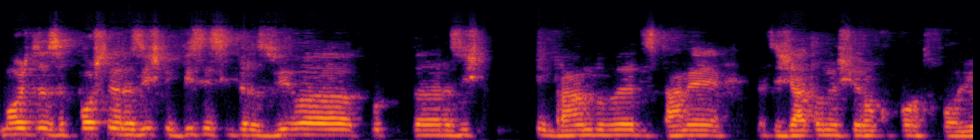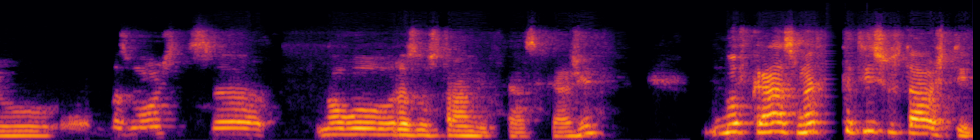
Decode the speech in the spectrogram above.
може да започне различни бизнеси да развива под различни брандове, да стане притежател на широко портфолио, възможностите са много разностранни, така да се каже. Но в крайна сметка ти си оставаш ти.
